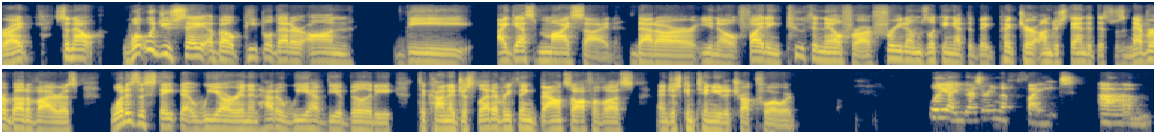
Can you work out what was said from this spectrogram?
Right. So now, what would you say about people that are on the, I guess, my side that are, you know, fighting tooth and nail for our freedoms, looking at the big picture, understand that this was never about a virus. What is the state that we are in, and how do we have the ability to kind of just let everything bounce off of us and just continue to truck forward? Well, yeah, you guys are in the fight um,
